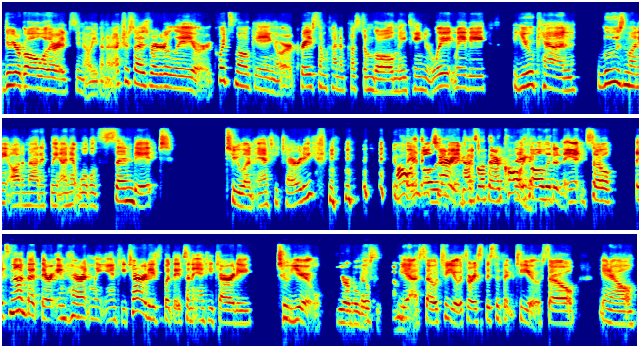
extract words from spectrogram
do your goal, whether it's, you know, you're going to exercise regularly or quit smoking or create some kind of custom goal, maintain your weight, maybe you can lose money automatically and it will send it to an anti-charity. oh, anti-charity. That's what they're calling. They call it an ant. So it's not that they're inherently anti-charities, but it's an anti-charity to you. Your belief so, Yeah. So to you, it's very specific to you. So, you know,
